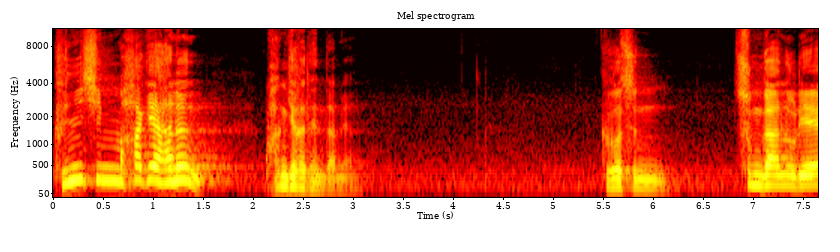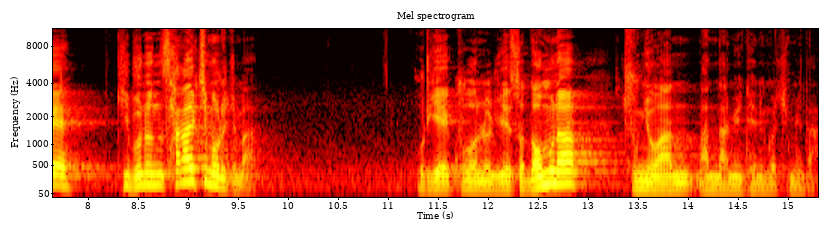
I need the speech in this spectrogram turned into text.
근심하게 하는 관계가 된다면 그것은 순간 우리의 기분은 상할지 모르지만 우리의 구원을 위해서 너무나 중요한 만남이 되는 것입니다.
